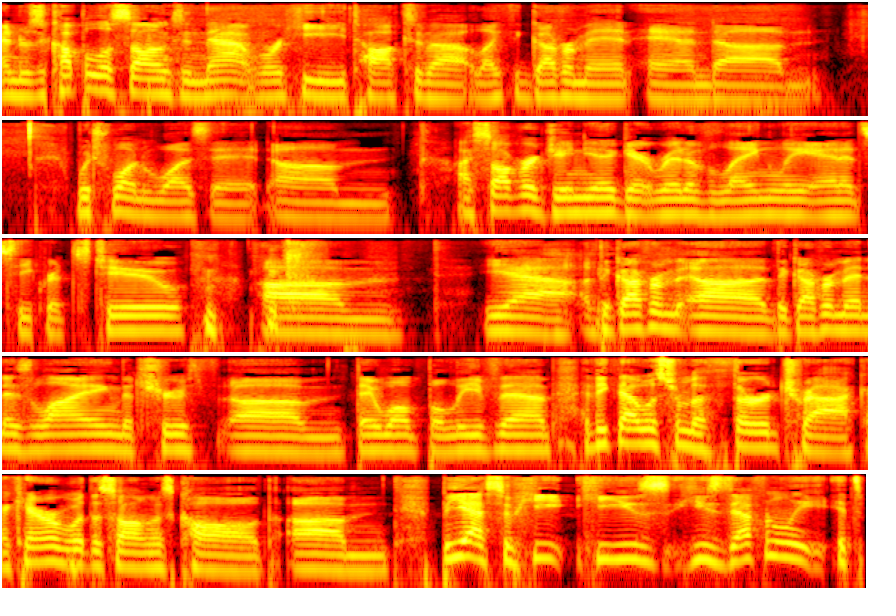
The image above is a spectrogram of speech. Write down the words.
and there's a couple of songs in that where he talks about like the government and um which one was it? Um, I saw Virginia get rid of Langley and its secrets too. Um, yeah, the government, uh, the government is lying. The truth, um, they won't believe them. I think that was from the third track. I can't remember what the song was called. Um, but yeah, so he he's he's definitely it's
